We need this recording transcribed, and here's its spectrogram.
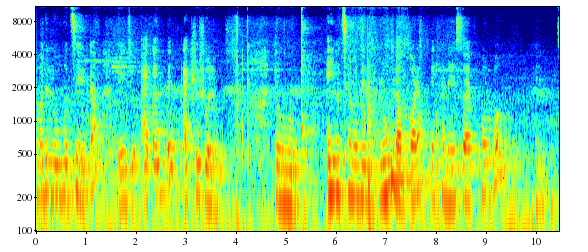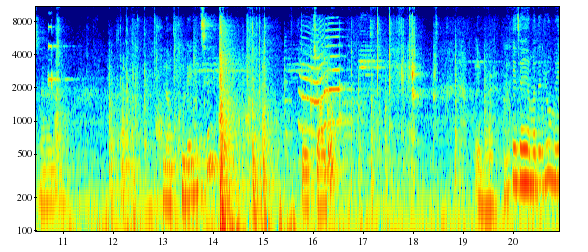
আমাদের রুম হচ্ছে এটা, এই যে একান্তে একশো ষোলো। তো এই হচ্ছে আমাদের রুম লক করা। এখানে সোয়াপ করব। লক খুলে গেছে। তো চলো। এবার ঢুকে যাই আমাদের রুমে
